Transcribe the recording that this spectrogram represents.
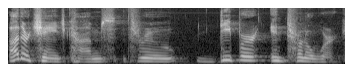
other change comes through deeper internal work.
